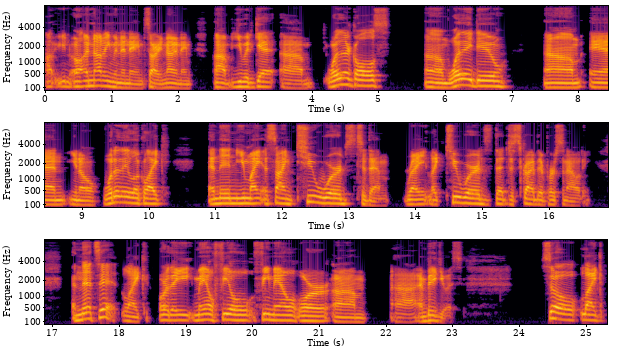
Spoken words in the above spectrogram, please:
uh, you know, uh, not even a name. Sorry, not a name. Um, you would get um, what are their goals, um, what do they do, um, and you know what do they look like, and then you might assign two words to them, right? Like two words that describe their personality and that's it. Like, or they male, feel female, or um, uh, ambiguous. So, like,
